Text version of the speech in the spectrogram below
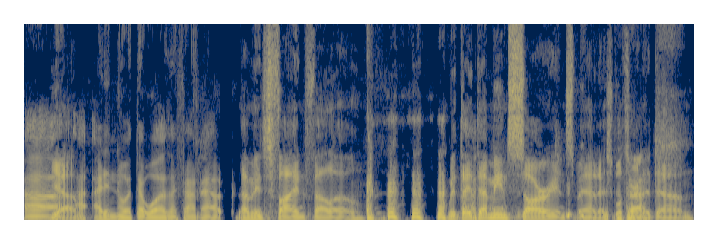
Uh, Yeah. I, I didn't know what that was. I found out. That means fine fellow. That, means sorry in Spanish. We'll turn it down.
